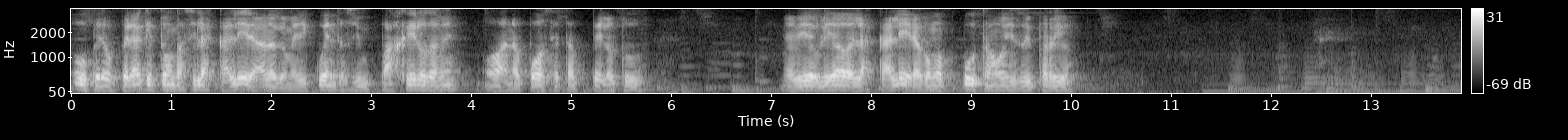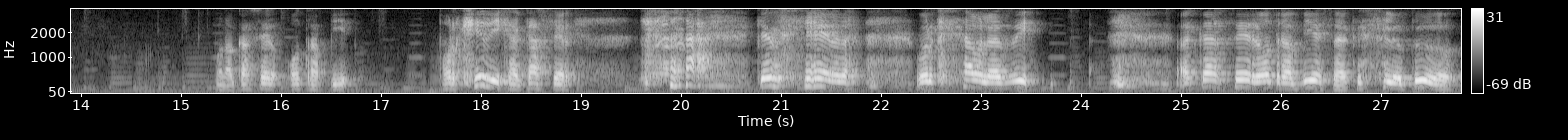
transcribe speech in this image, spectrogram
Uh, pero espera que tengo que hacer la escalera, ahora que me di cuenta, soy un pajero también. Oh, no puedo ser tan pelotudo. Me había olvidado de la escalera, como puta voy a subir para arriba. Bueno, acá hacer otra pie... ¿Por qué dije acá hacer? ¡Qué mierda! ¿Por qué hablo así? Acá hacer otra pieza, qué pelotudo.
